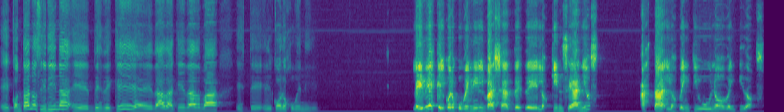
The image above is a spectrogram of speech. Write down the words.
Eh, contanos, Irina, eh, ¿desde qué edad, a qué edad va este, el coro juvenil? La idea es que el coro juvenil vaya desde los 15 años hasta los 21 o 22.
